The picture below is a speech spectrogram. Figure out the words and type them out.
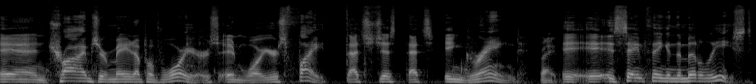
and tribes are made up of warriors, and warriors fight. That's just that's ingrained. Right. I- i- It's same thing in the Middle East.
